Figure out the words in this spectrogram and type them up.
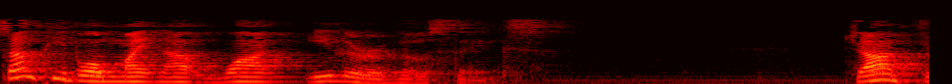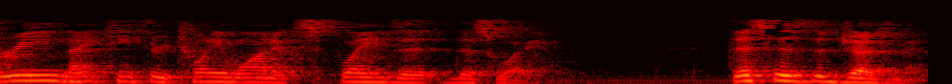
some people might not want either of those things. John 3 19 through 21 explains it this way This is the judgment.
